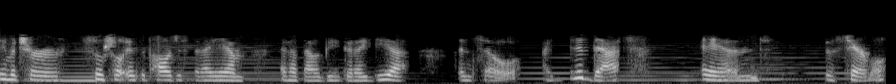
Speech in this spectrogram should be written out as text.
immature social anthropologist that I am, I thought that would be a good idea. And so I did that, and it was terrible.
